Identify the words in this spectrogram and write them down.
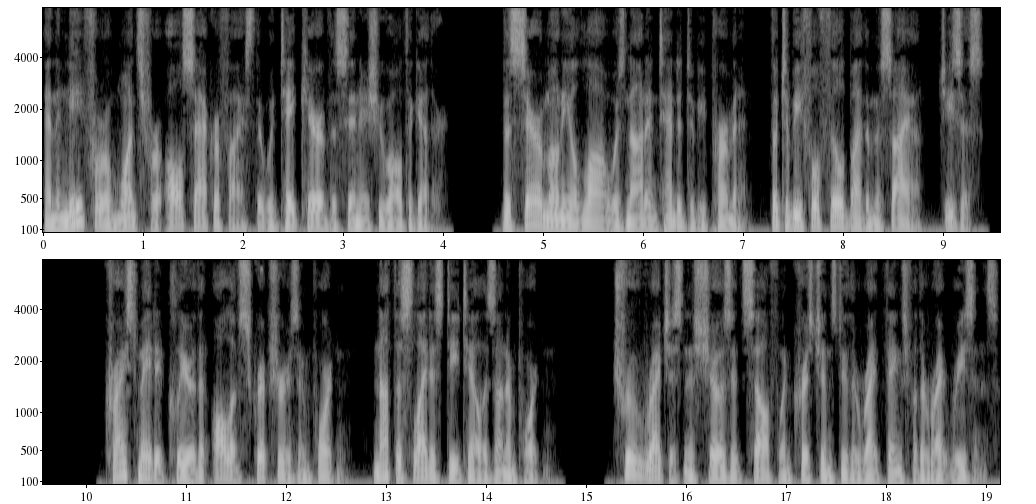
and the need for a once for all sacrifice that would take care of the sin issue altogether. The ceremonial law was not intended to be permanent, but to be fulfilled by the Messiah, Jesus. Christ made it clear that all of Scripture is important, not the slightest detail is unimportant. True righteousness shows itself when Christians do the right things for the right reasons.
